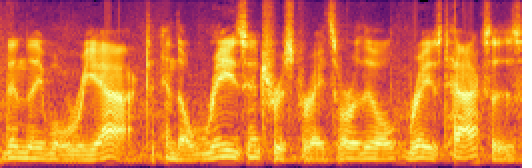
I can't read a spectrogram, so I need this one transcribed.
then they will react and they'll raise interest rates or they'll raise taxes.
